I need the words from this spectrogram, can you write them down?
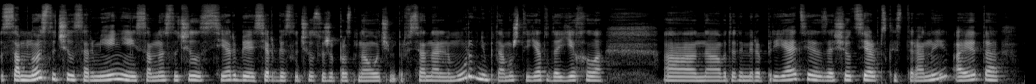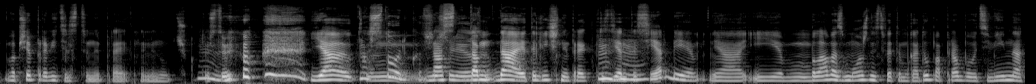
со мной случилась Армения, и со мной случилась Сербия. Сербия случилась уже просто на очень профессиональном уровне, потому что я туда ехала на вот это мероприятие за счет сербской стороны, а это вообще правительственный проект на минуточку. То есть я Настолько нас там, да, это личный проект президента Мгм. Сербии, а, и была возможность в этом году попробовать вина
